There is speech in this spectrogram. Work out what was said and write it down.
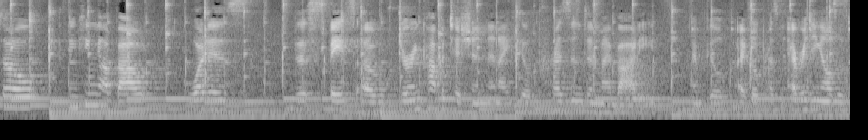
So, thinking about what is this space of during competition and I feel present in my body. I feel I feel present. Everything else is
